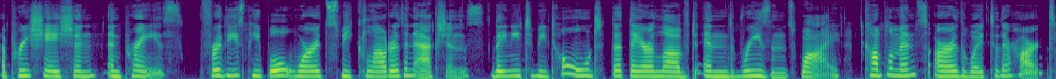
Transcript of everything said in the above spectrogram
appreciation, and praise. For these people, words speak louder than actions. They need to be told that they are loved and the reasons why. Compliments are the way to their heart.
